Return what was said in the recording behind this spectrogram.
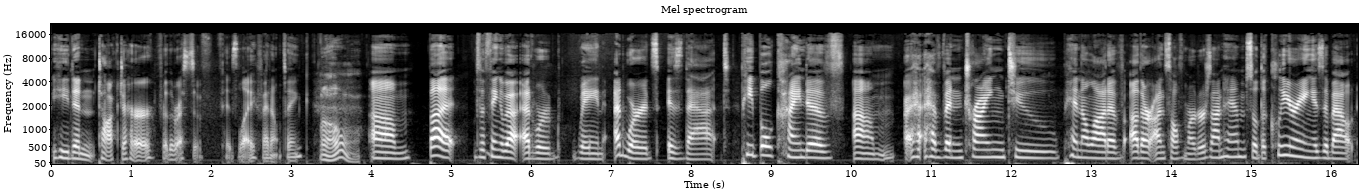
he didn't talk to her for the rest of his life i don't think. Oh, um But the thing about Edward Wayne Edwards is that people kind of um, have been trying to pin a lot of other unsolved murders on him. So the clearing is about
